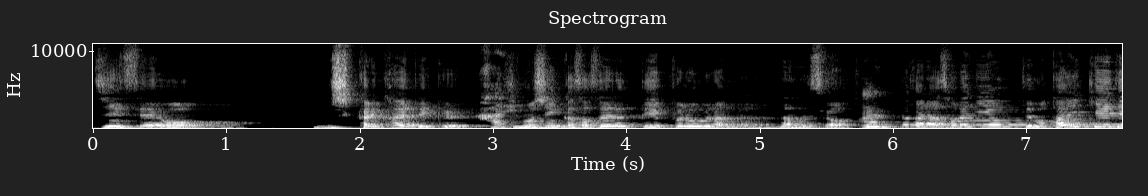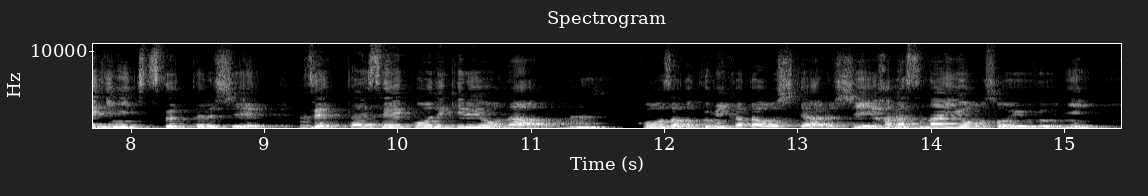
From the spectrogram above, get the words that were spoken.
人生をしっかり変えていく、はい自分を進化させるっていうプログラムなんですよ。うん。だからそれによっても体系的に作ってるし、うん絶対成功できるような講座の組み方をしてあるし、話す内容もそういう風に、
